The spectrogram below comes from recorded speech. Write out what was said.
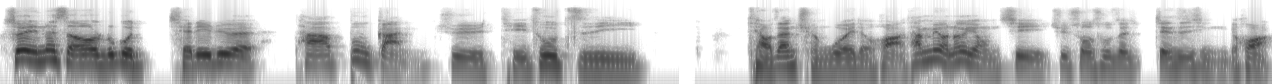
所以那时候，如果伽利略他不敢去提出质疑、挑战权威的话，他没有那个勇气去说出这件事情的话，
